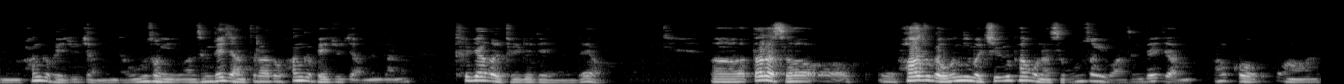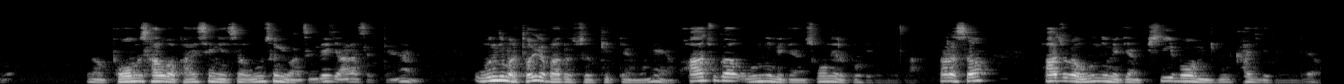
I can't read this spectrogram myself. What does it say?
음, 환급해주지 않는다. 운송이 완성되지 않더라도 환급해주지 않는다는 특약을 들게 되어 있는데요. 어, 따라서 어, 화주가 운임을 지급하고 나서 운송이 완성되지 않, 고 어, 어, 보험사고가 발생해서 운송이 완성되지 않았을 때는 운임을 돌려받을 수 없기 때문에 화주가 운임에 대한 손해를 보게 됩니다. 따라서 화주가 운임에 대한 피보험이익을 가지게 되는데요.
